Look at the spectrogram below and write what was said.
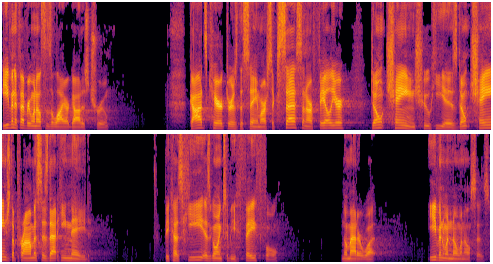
Even if everyone else is a liar, God is true. God's character is the same. Our success and our failure don't change who he is, don't change the promises that he made because he is going to be faithful no matter what, even when no one else is.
